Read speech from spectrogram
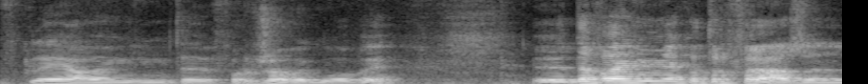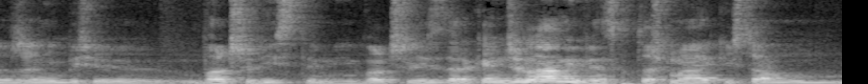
wklejałem im te forżowe głowy, dawałem im jako trofea, że, że niby się walczyli z tymi. Walczyli z Dark Angelami, więc ktoś ma jakiś tam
